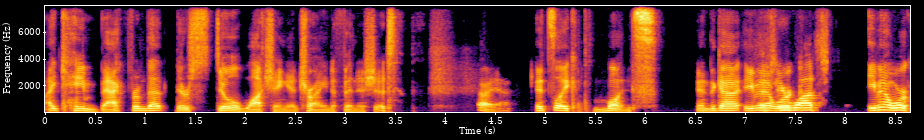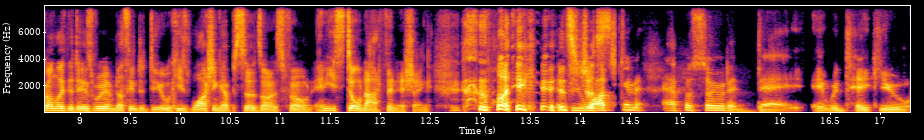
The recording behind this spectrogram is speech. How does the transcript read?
I came back from that. They're still watching it trying to finish it. oh yeah, It's like months. And the guy even if at work watch, even at work on like the days where we have nothing to do, he's watching episodes on his phone and he's still not finishing. like it's if you just watched an episode a day, it would take you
